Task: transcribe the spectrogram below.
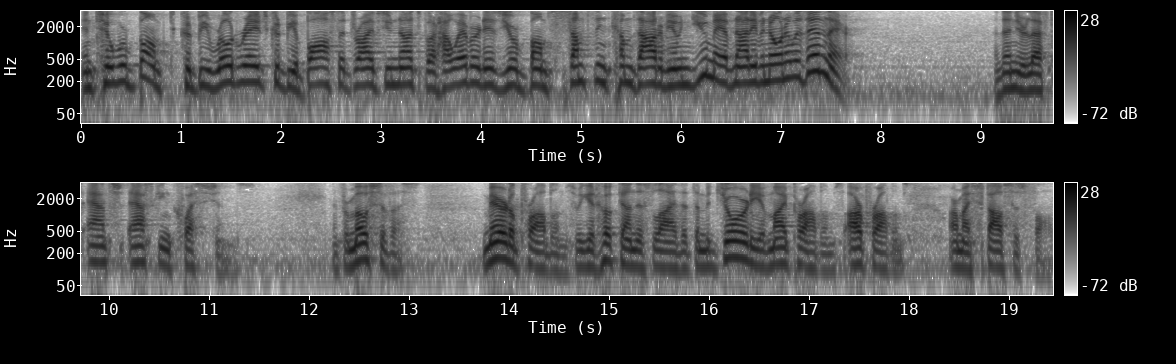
until we're bumped. Could be road rage, could be a boss that drives you nuts, but however it is, you're bumped. Something comes out of you, and you may have not even known it was in there. And then you're left ans- asking questions. And for most of us, marital problems, we get hooked on this lie that the majority of my problems, our problems, are my spouse's fault.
